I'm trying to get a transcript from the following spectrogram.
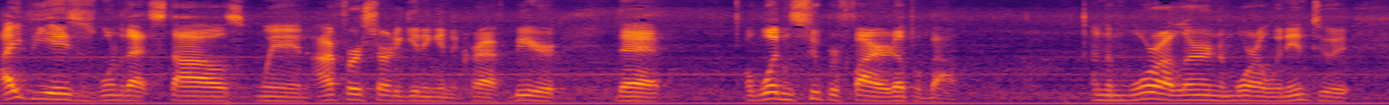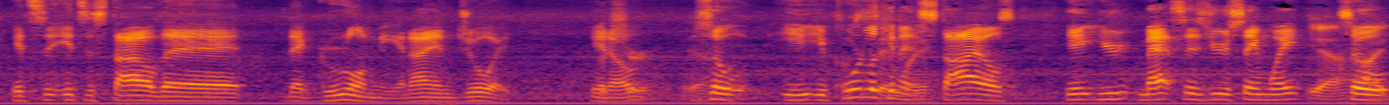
IPAs is one of that styles. When I first started getting into craft beer, that I wasn't super fired up about. And the more I learned, the more I went into it. It's it's a style that that grew on me, and I enjoyed. You For know, sure, yeah. so if we're looking at way. styles, you Matt says you're the same way. Yeah, So, I-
